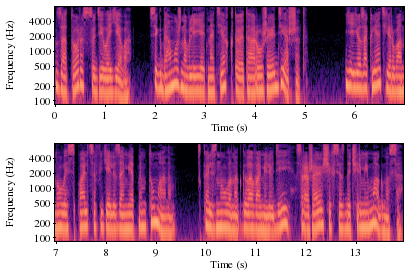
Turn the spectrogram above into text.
Зато, рассудила Ева, всегда можно влиять на тех, кто это оружие держит. Ее заклятие рванулось с пальцев еле заметным туманом, скользнуло над головами людей, сражающихся с дочерьми Магнуса,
